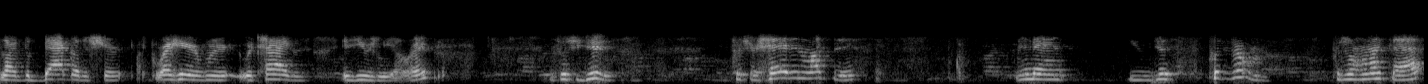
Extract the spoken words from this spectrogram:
like the back of the shirt, like right here where, where tag is, is usually at, right? That's what you do. Put your head in like this, and then you just put it on. Put it on like that.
